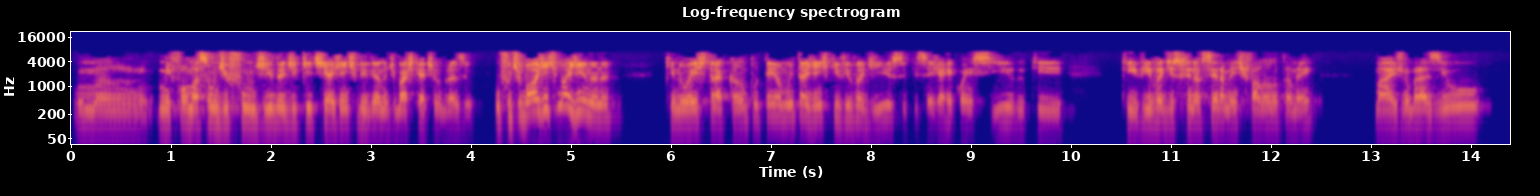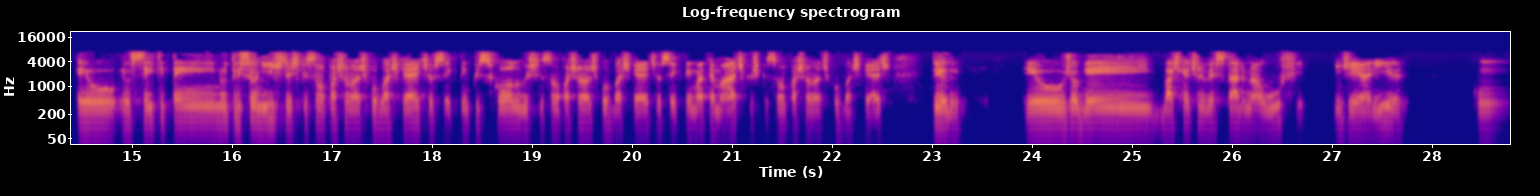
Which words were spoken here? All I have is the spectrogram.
uma, uma, informação difundida de que tinha gente vivendo de basquete no Brasil. O futebol a gente imagina, né? Que no extracampo tenha muita gente que viva disso, que seja reconhecido, que, que viva disso financeiramente falando também. Mas no Brasil, eu, eu sei que tem nutricionistas que são apaixonados por basquete, eu sei que tem psicólogos que são apaixonados por basquete, eu sei que tem matemáticos que são apaixonados por basquete. Pedro, eu joguei basquete universitário na UF, engenharia, com,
